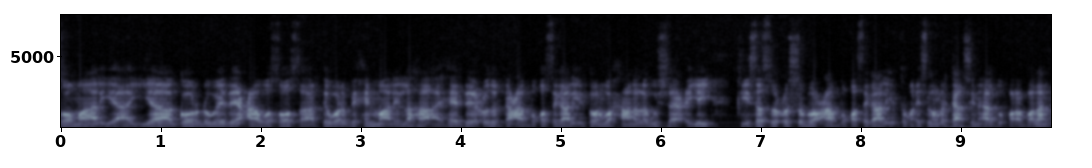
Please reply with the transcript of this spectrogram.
soomaaliya ayaa goor ee caawa soo saartay warbixin maalinlaha aheyd ee cudurka caab boqol sagaal iyo toban waxaana lagu shaaciyey kiisas cusub oo caab boqol sagaal iyo toban islamarkaasina aad u fara badan.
